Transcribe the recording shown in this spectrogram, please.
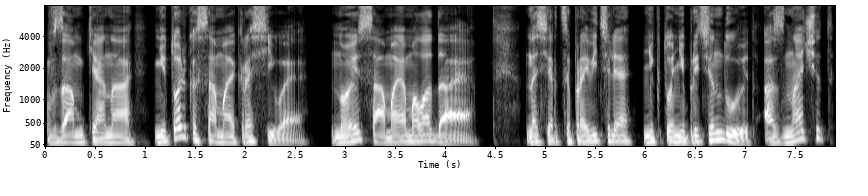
В замке она не только самая красивая, но и самая молодая. На сердце правителя никто не претендует, а значит,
